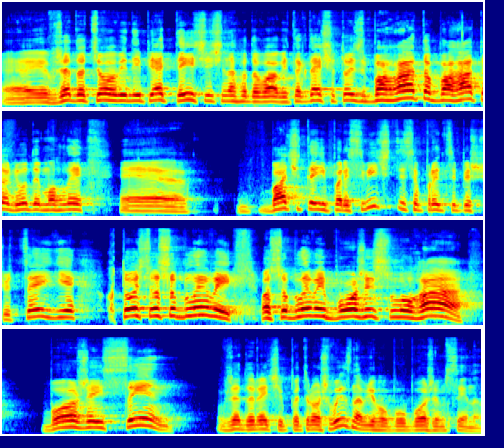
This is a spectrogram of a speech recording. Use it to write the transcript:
Е, вже до цього він і 5 тисяч нагодував і так далі. Тобто багато-багато люди могли е, бачити і пересвідчитися, в принципі, що це є хтось особливий, особливий Божий слуга, Божий син. Вже, до речі, Петро ж визнав його був Божим сином,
